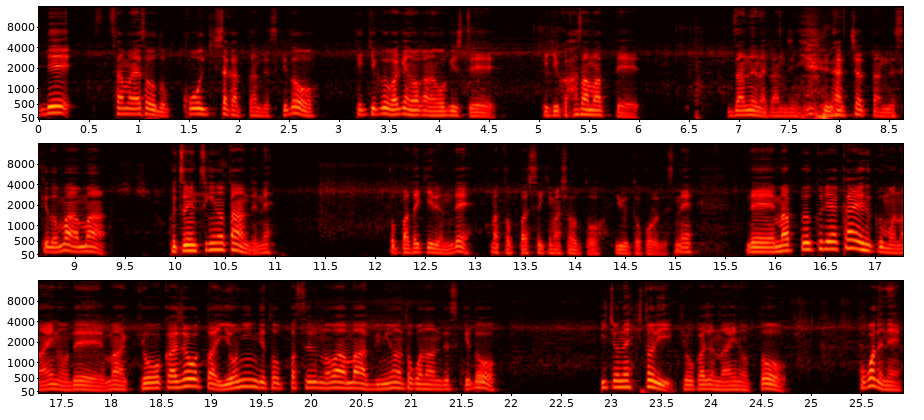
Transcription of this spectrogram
で、サムライソード攻撃したかったんですけど、結局わけのわからん動きして、結局挟まって、残念な感じに なっちゃったんですけど、まあまあ、普通に次のターンでね、突破できるんで、まあ、突破していきましょうというところですね。で、マップクリア回復もないので、まあ、強化状態4人で突破するのは、まあ、微妙なとこなんですけど、一応ね、1人強化じゃないのと、ここでね、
